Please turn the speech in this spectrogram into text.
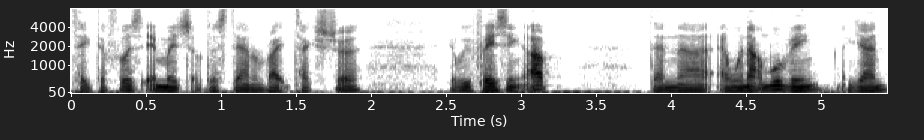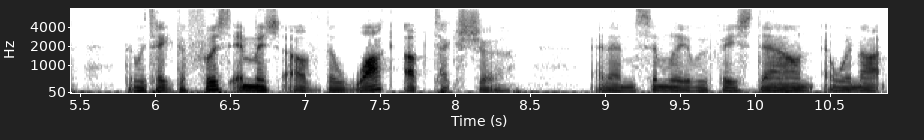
take the first image of the stand right texture. If we're facing up, then uh, and we're not moving again, then we take the first image of the walk up texture. And then similarly, if we face down and we're not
